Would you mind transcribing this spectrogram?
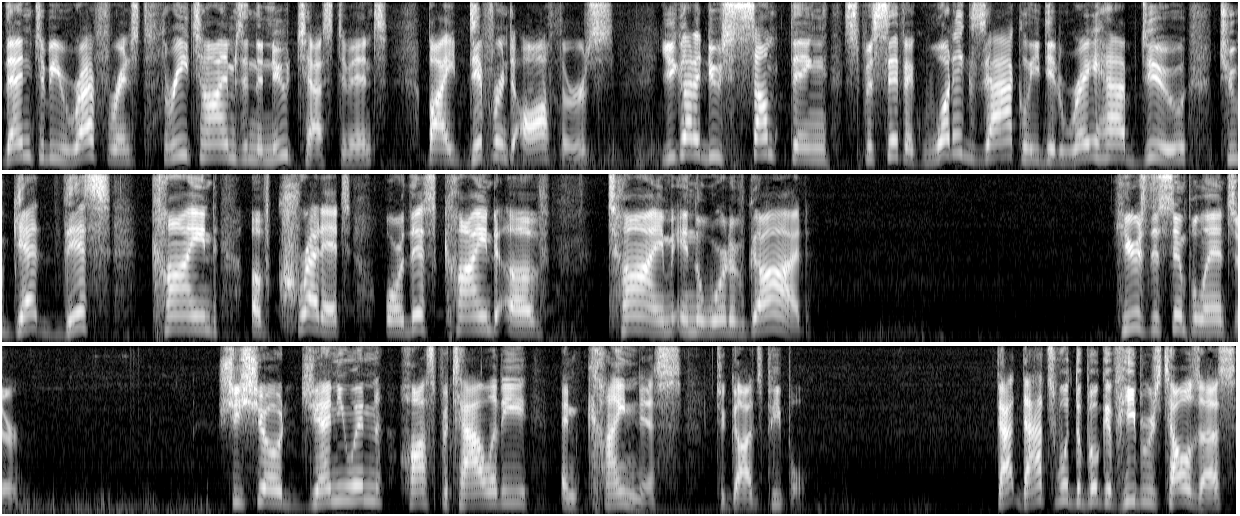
then to be referenced three times in the New Testament by different authors? You got to do something specific. What exactly did Rahab do to get this kind of credit or this kind of time in the Word of God? Here's the simple answer she showed genuine hospitality and kindness to God's people. That, that's what the book of Hebrews tells us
